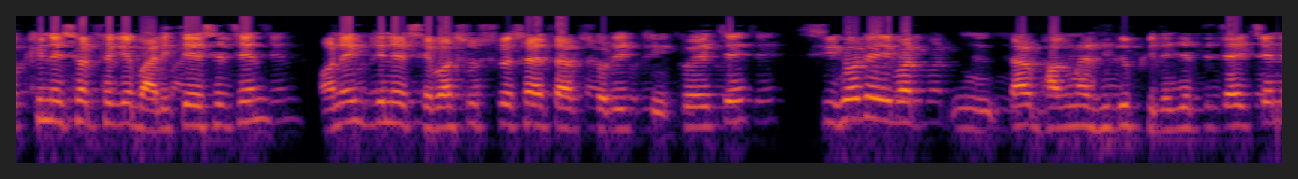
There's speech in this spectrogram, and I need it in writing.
দক্ষিণেশ্বর থেকে বাড়িতে এসেছেন। অনেক দিনের সেবা শুশ্রূষায় তার শরীর ঠিক হয়েছে। শিহরে এবার তার ভাগনার হিদু ফিরে যেতে চাইছেন।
